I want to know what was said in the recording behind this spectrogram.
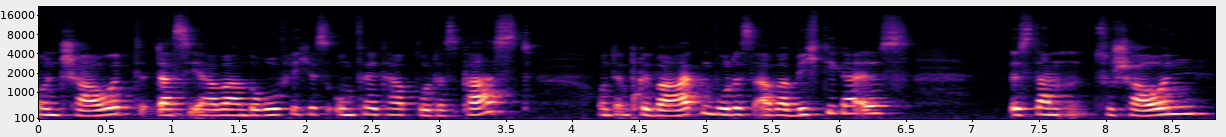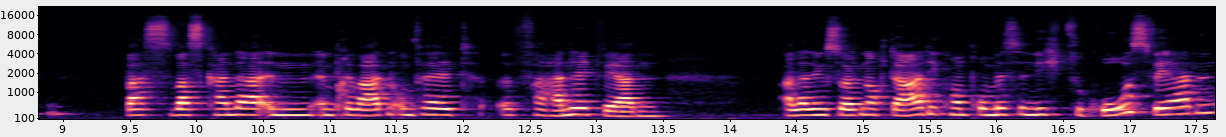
und schaut, dass ihr aber ein berufliches Umfeld habt, wo das passt. Und im privaten, wo das aber wichtiger ist, ist dann zu schauen, was, was kann da im, im privaten Umfeld äh, verhandelt werden. Allerdings sollten auch da die Kompromisse nicht zu groß werden,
